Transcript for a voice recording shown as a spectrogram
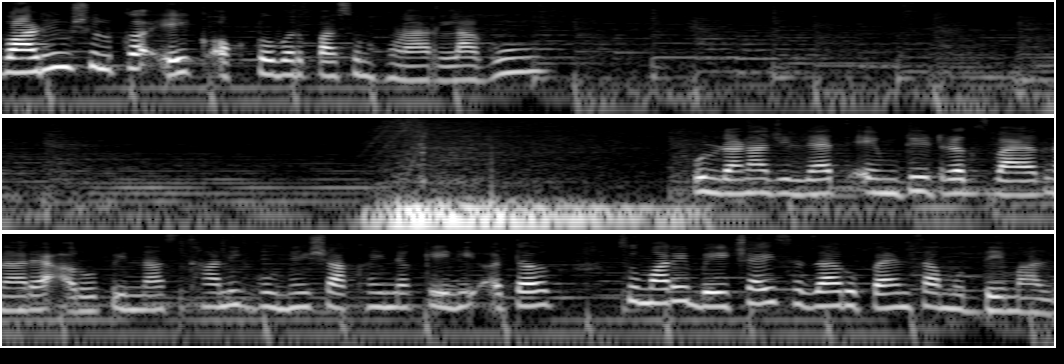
वाढीव शुल्क एक ऑक्टोबरपासून होणार लागू. बुलडाणा जिल्ह्यात एमडी ड्रग्ज बाळगणाऱ्या आरोपींना स्थानिक गुन्हे शाखेनं केली अटक. सुमारे बेचाळीस हजार रुपयांचा मुद्देमाल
